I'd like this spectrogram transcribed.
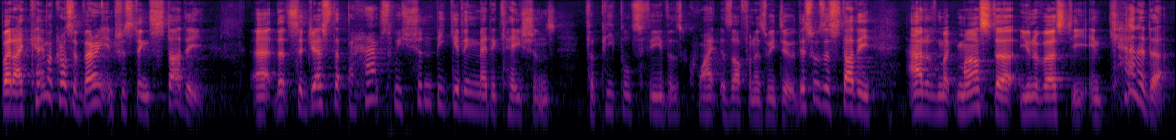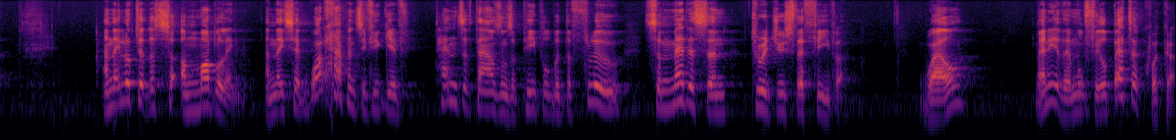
but I came across a very interesting study uh, that suggests that perhaps we shouldn't be giving medications for people's fevers quite as often as we do. This was a study out of McMaster University in Canada. And they looked at this, a modeling, and they said, what happens if you give tens of thousands of people with the flu some medicine to reduce their fever? Well, many of them will feel better quicker,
